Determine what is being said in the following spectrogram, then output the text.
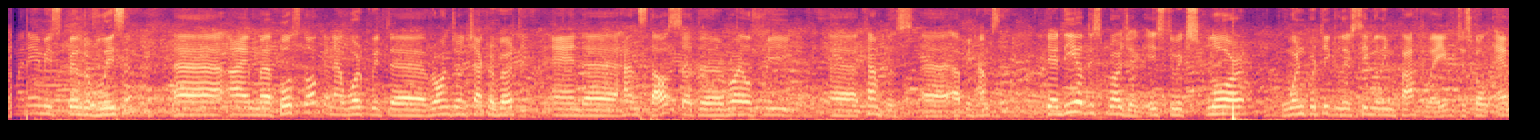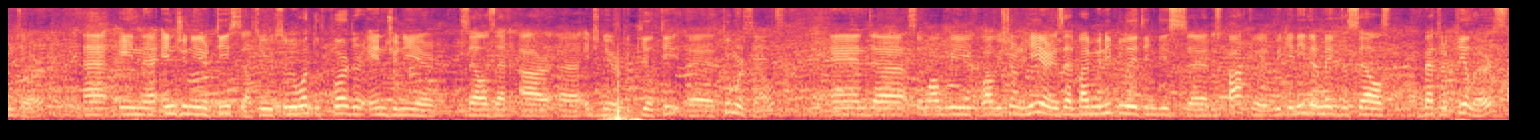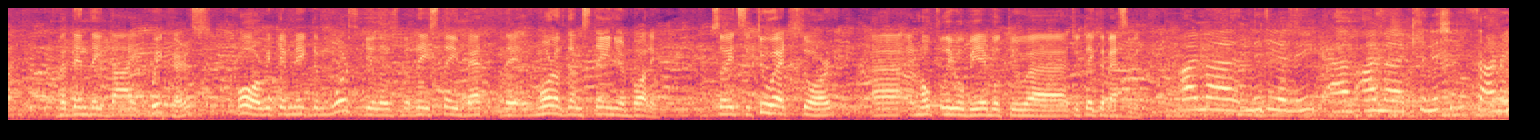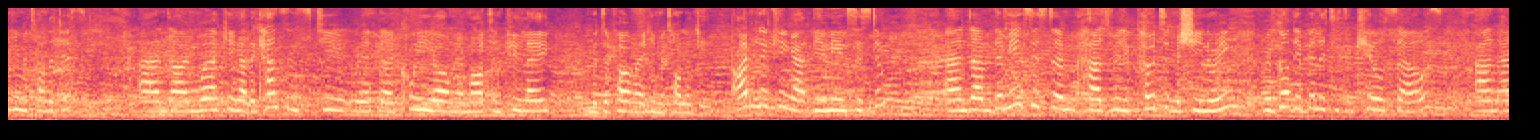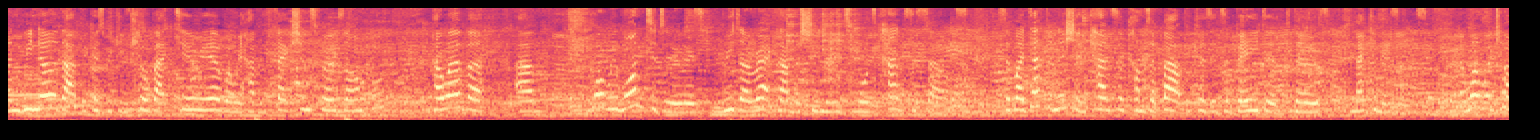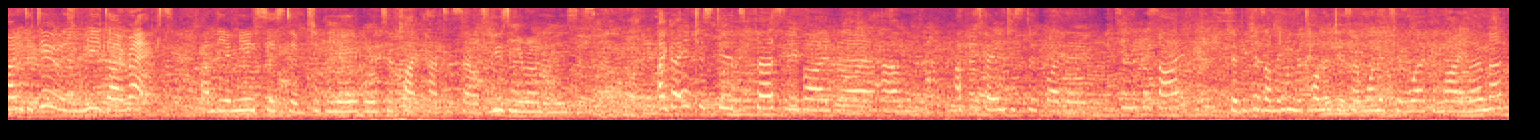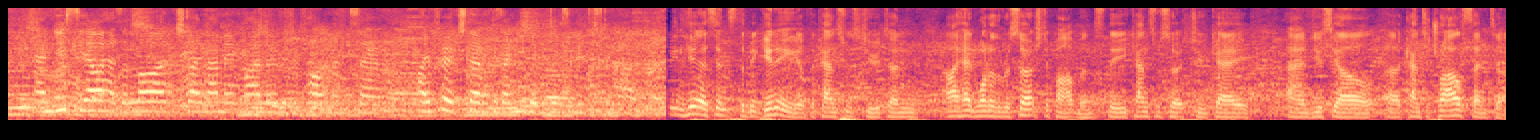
My name is Pedro Veliça. Uh, I'm a postdoc and I work with uh, Ronjon Chakraverty and uh, Hans Stauss at the Royal Free uh, campus uh, up in Hampstead. The idea of this project is to explore one particular signaling pathway, which is called mTOR, uh, in uh, engineered T cells. So, so, we want to further engineer cells that are uh, engineered to kill t- uh, tumor cells. And uh, so what we what we've shown here is that by manipulating this uh, this pathway, we can either make the cells better killers, but then they die quicker, or we can make them worse killers, but they stay better. More of them stay in your body. So it's a two-edged sword, and hopefully we'll be able to to take the best of it. I'm uh, Lydia Lee. Um, I'm a clinician, so I'm a hematologist, and I'm working at the Cancer Institute with uh, Kwee Yong and Martin Pule in the Department of Hematology. I'm looking at the immune system, and um, the immune system has really potent machinery. We've got the ability to kill cells, and, and we know that because we can kill bacteria when we have infections, for example. However, um, what we want to do is redirect that machinery towards cancer cells. So by definition, cancer comes about because it's evaded those mechanisms. And what we're trying to do is redirect um, the immune system to be able to fight cancer cells using your own immune system. I got interested firstly by the, um, I first got interested by the clinical side. So because I'm a hematologist, I wanted to work in myeloma, and UCL has a large dynamic myeloma department. So I approached them because I knew they were doing some interesting work I've been here since the beginning of the Cancer Institute, and I head one of the research departments, the Cancer Research UK and UCL uh, Cancer Trials Centre.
